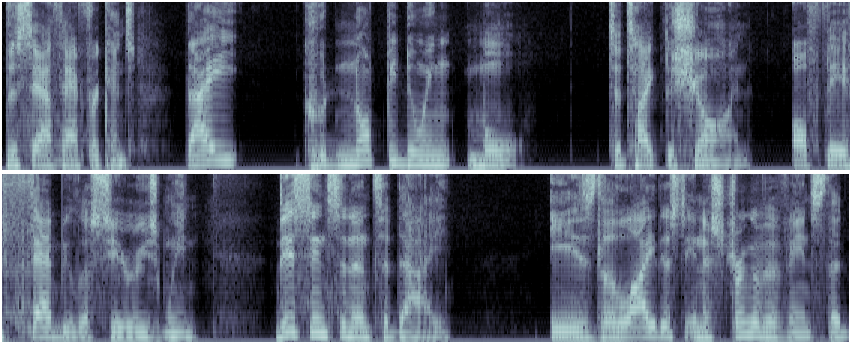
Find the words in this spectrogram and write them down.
the South Africans. They could not be doing more to take the shine off their fabulous series win. This incident today is the latest in a string of events that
